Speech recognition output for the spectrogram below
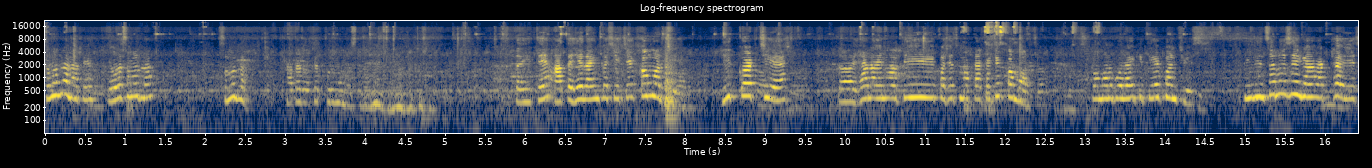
समजलं ना ते? एवढं समजलं? समजलं? आता डोक्यात पूर्ण बसलं. तर इथे. आता हे लाईन कशीची आहे? कमरची आहे. ही कटची आहे. तर ह्या लाईनवरती कशाच मग टाकायचे? कमरचं कमर बोलाय किती आहे? पंचवीस. तीन इंच लूजिंग आहे अठ्ठावीस.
